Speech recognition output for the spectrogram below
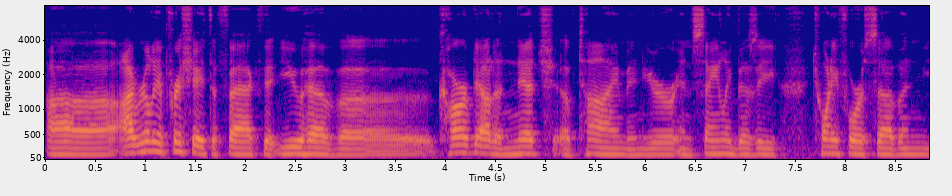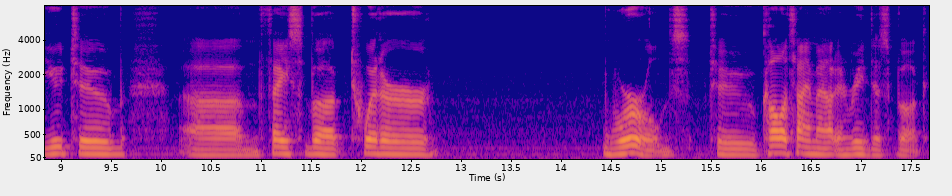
Uh, I really appreciate the fact that you have uh, carved out a niche of time in your insanely busy 24 7 YouTube, um, Facebook, Twitter worlds to call a timeout and read this book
